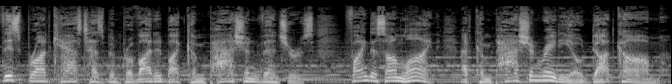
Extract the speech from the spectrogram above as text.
This broadcast has been provided by Compassion Ventures. Find us online at compassionradio.com.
